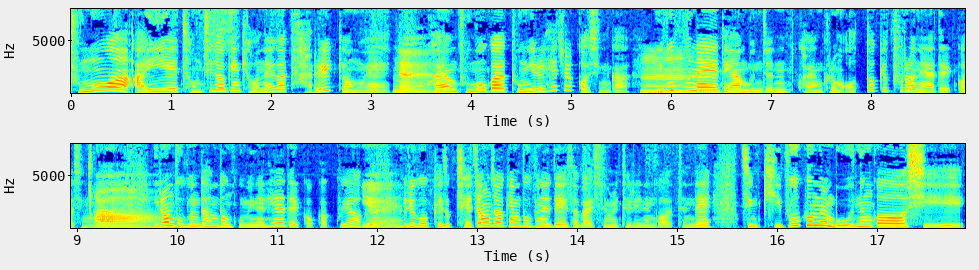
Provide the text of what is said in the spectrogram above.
부모와 아이의 정치적인 견해가 다를 경우에 네. 과연 부모가 동의를 해줄 것인가 음. 이 부분에 대한 문제는 과연 그럼 어떻게 풀어내야 될 것인가 아. 이런 부분도 한번 고민을 해야 될 것 같고요. 예. 그리고 계속 재정적인 부분에 대해서 말씀을 드리는 것 같은데 지금 기부금을 모으는 것이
